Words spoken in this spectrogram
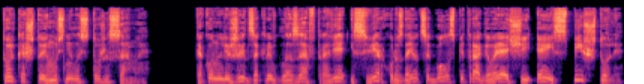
Только что ему снилось то же самое. Как он лежит, закрыв глаза, в траве, и сверху раздается голос Петра, говорящий «Эй, спишь, что ли?».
